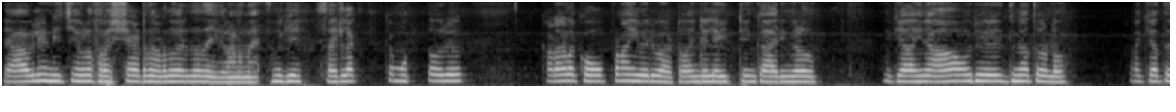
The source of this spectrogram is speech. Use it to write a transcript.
രാവിലെ എണീച്ച് ഞങ്ങൾ ഫ്രഷ് ആയിട്ട് നടന്നു വരുന്നത് ഈ കാണുന്നത് നോക്കി സൈഡിലൊക്കെ മൊത്തം ഒരു കടകളൊക്കെ ഓപ്പണായി വരുവാ കേട്ടോ. അതിന്റെ ലൈറ്റും കാര്യങ്ങളും എനിക്ക് അതിന് ആ ഒരു ഇതിനകത്ത് കണ്ടോ? കടയ്ക്കകത്ത്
